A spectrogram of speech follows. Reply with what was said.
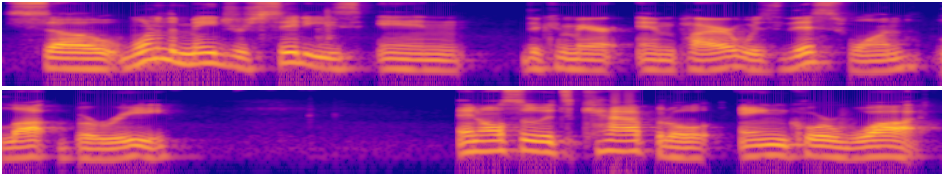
So one of the major cities in the Khmer Empire was this one, Lopburi, and also its capital, Angkor Wat.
